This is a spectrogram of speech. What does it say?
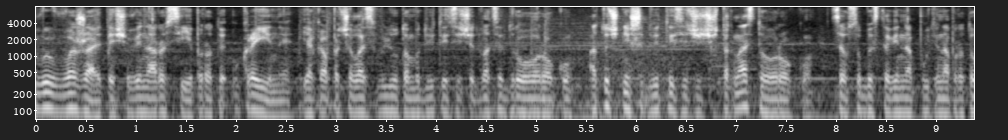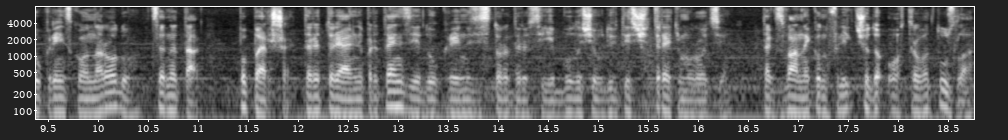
ви вважаєте, що війна Росії проти України, яка почалась в лютому 2022 року, а точніше 2014 року, це особиста війна Путіна проти українського народу, це не так. По-перше, територіальні претензії до України зі сторони Росії були ще у 2003 році, так званий конфлікт щодо острова Тузла.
